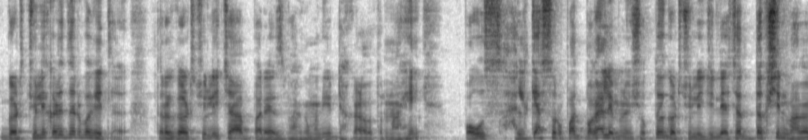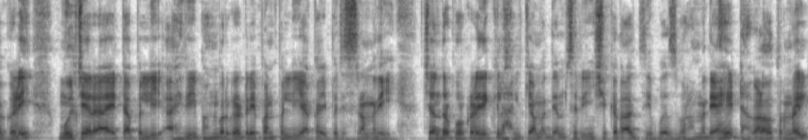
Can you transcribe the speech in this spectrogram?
गडचुलीकडे जर बघितलं तर गडचुलीच्या बऱ्याच भागामध्ये ढगाळ होत आहे पाऊस हलक्या स्वरूपात बघायला मिळू शकतो गडचिरोली जिल्ह्याच्या दक्षिण भागाकडे. मुलचेरा एटापल्ली आहिरी भांबरगड रेपनपल्ली या काही परिसरामध्ये. चंद्रपूरकडे देखील हलक्या मध्यम सरींची शक्यता आज दिवसभरामध्ये आहे. ढगाळ वातावरण राहील.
